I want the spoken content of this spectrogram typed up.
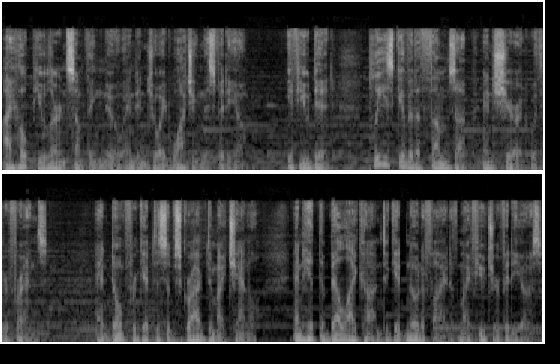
I hope you learned something new and enjoyed watching this video. If you did, please give it a thumbs up and share it with your friends. And don't forget to subscribe to my channel and hit the bell icon to get notified of my future videos.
